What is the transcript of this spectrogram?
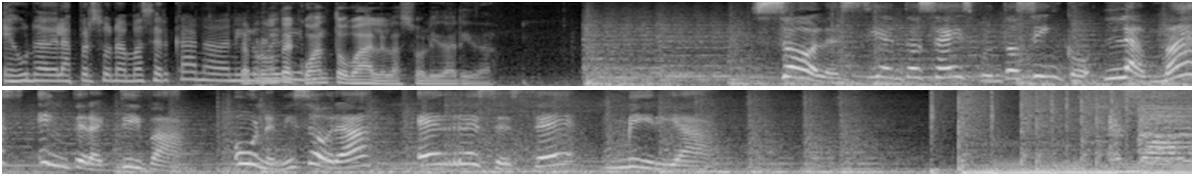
es una de las personas más cercanas a La Danilo pregunta es Medina. cuánto vale la solidaridad. Sol 106.5, la más interactiva. Una emisora RCC Miria. El sol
